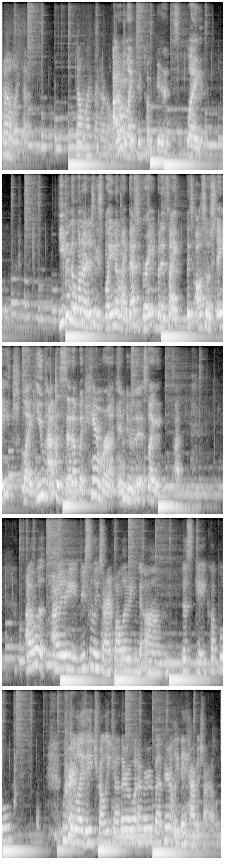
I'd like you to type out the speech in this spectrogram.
I don't like that. Don't like that at all. I don't like TikTok parents. Like, even the one I just explained, I'm like, that's great, but it's like it's also staged. Like you have to set up a camera and do Mhm. this. Like, I, I was I recently started following um this gay couple where like they troll each other or whatever, but apparently they have a child.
